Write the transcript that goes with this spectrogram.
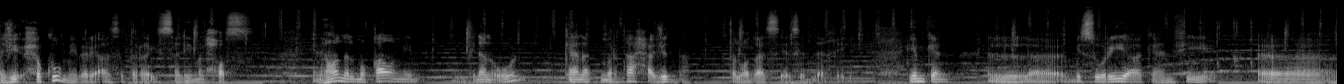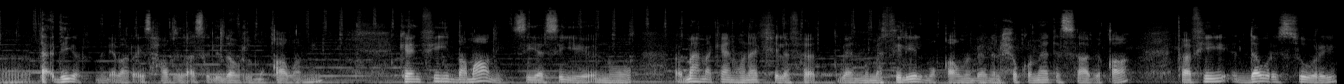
مجيء حكومي برئاسة الرئيس سليم الحص يعني هون المقاومة فينا نقول كانت مرتاحة جدا في الوضع السياسي الداخلي. يمكن بسوريا كان في آه، تقدير من قبل الرئيس حافظ الأسد لدور المقاومة. كان في ضمانة سياسية أنه مهما كان هناك خلافات بين ممثلي المقاومة بين الحكومات السابقة ففي الدور السوري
